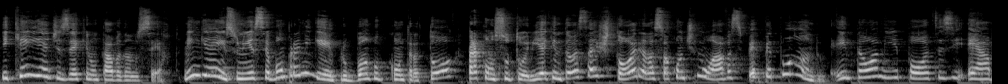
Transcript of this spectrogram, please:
E quem ia dizer que não estava dando certo? Ninguém. Isso não ia ser bom para ninguém. Para o banco que contratou, para a consultoria, que então essa história ela só continuava se perpetuando. Então, a minha hipótese é a.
